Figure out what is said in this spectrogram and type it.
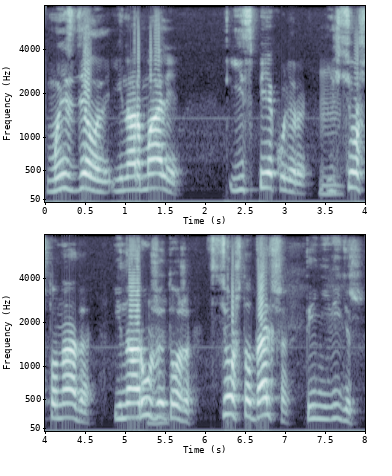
мы сделали и нормали, и спекулеры, и Мгм. все, что надо. И на оружие тоже. Все, что дальше, ты не видишь.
